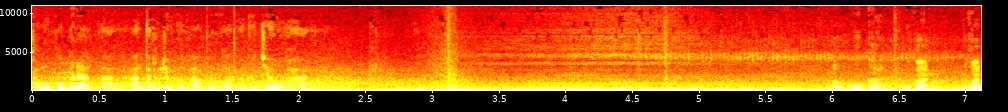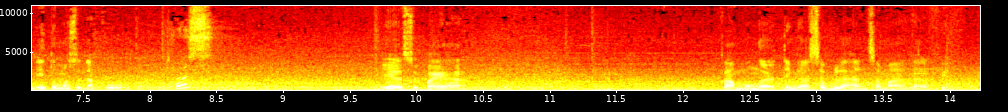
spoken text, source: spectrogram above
Kamu keberatan antar jemput aku karena kejauhan. No, bukan, bukan, bukan itu maksud aku. Terus? Ya supaya kamu nggak tinggal sebelahan sama Galvin.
